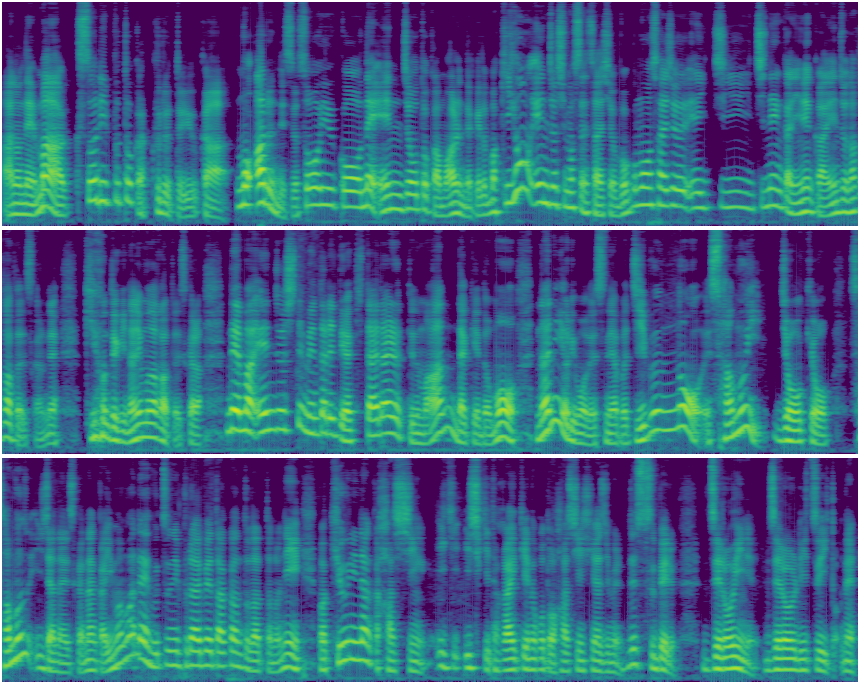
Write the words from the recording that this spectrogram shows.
あのね、まあ、クソリプとか来るというか、もあるんですよ。そういうこうね、炎上とかもあるんだけど、まあ、基本炎上しません、最初。僕も最初1、1年間、2年間炎上なかったですからね。基本的に何もなかったですから。で、まあ、炎上してメンタリティが鍛えられるっていうのもあるんだけども、何よりもですね、やっぱ自分の寒い状況、寒いじゃないですか。なんか今まで普通にプライベートアカウントだったのに、まあ、急になんか発信、意識高い系のことを発信し始める。で、滑る。ゼロいいね、ゼロリツイートね。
